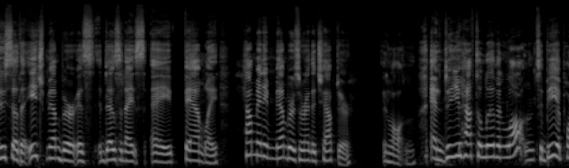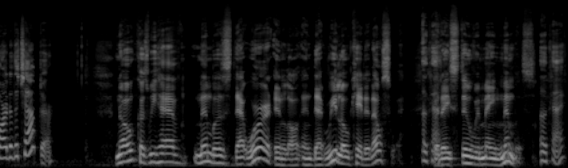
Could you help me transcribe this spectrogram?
And so that each member is designates a family. How many members are in the chapter in Lawton? And do you have to live in Lawton to be a part of the chapter? No, because we have members that were in Lawton that relocated elsewhere, Okay. but they still remain members okay.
